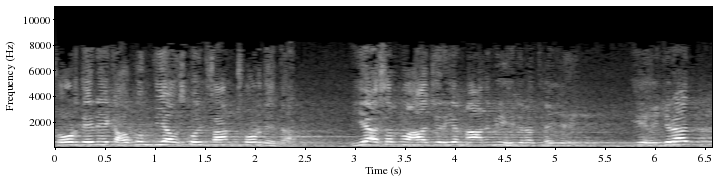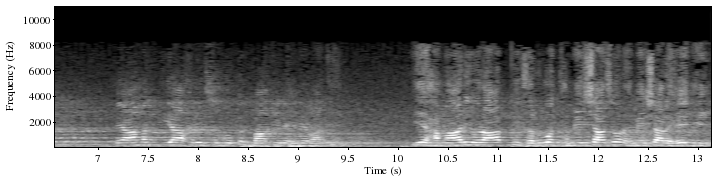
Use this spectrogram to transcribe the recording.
چھوڑ دینے کا حکم دیا، اس کو انسان چھوڑ دیتا۔ ہے یہ اصل مہاجر یہ مانوی ہجرت ہے یہ۔ یہ ہجرت قیامت کی آخری صبح تک باقی رہنے والی ہے۔ یہ ہماری اور آپ کی ضرورت ہمیشہ سے اور ہمیشہ رہے گی۔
